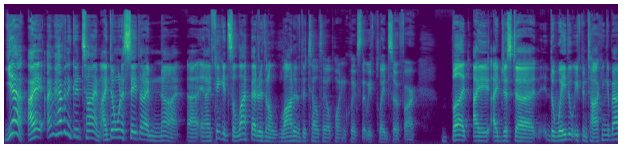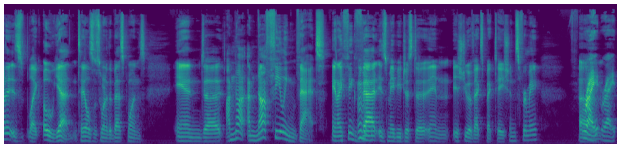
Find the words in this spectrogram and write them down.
Yeah, I I'm having a good time. I don't want to say that I'm not, uh, and I think it's a lot better than a lot of the Telltale point and clicks that we've played so far. But I I just uh, the way that we've been talking about it is like, oh yeah, Tales was one of the best ones, and uh, I'm not I'm not feeling that, and I think Mhm. that is maybe just a, an issue of expectations for me. Um, right, right.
